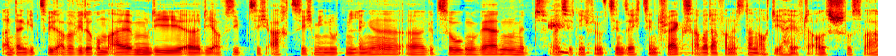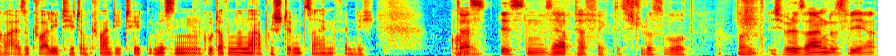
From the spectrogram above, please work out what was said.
Und dann gibt's wieder aber wiederum Alben, die, äh, die auf 70, 80 Minuten Länge äh, gezogen werden, mit, weiß ich nicht, 15, 16 Tracks, aber davon ist dann auch die Hälfte Ausschussware. Also Qualität und Quantität müssen gut aufeinander abgestimmt sein, finde ich. Das ist ein sehr perfektes Schlusswort. Und ich würde sagen, dass wir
